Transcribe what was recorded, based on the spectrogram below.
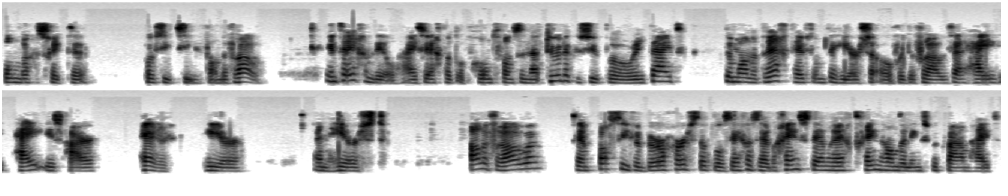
ondergeschikte positie van de vrouw. Integendeel, hij zegt dat op grond van zijn natuurlijke superioriteit de man het recht heeft om te heersen over de vrouw. Hij, hij is haar herheer en heerst. Alle vrouwen zijn passieve burgers, dat wil zeggen ze hebben geen stemrecht, geen handelingsbekwaamheid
